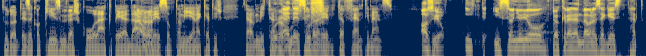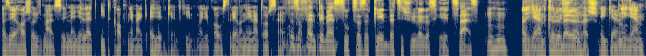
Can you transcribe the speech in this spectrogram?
tudod, ezek a kézműves kólák például, Aha. én szoktam ilyeneket is. De, mit, Fura de, de gusztus. szerintem itt a Fenty Men's. Az jó. Itt iszonyú jó, tökre rendben van az egész, hát azért hasonlít már össze, hogy mennyi lehet itt kapni meg egyébként kint, mondjuk Ausztriában, Németországban. Hát ez a Fentimen cucc, az a két decis üveg, az 700. Igen, körülbelül. Igen. Igen.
